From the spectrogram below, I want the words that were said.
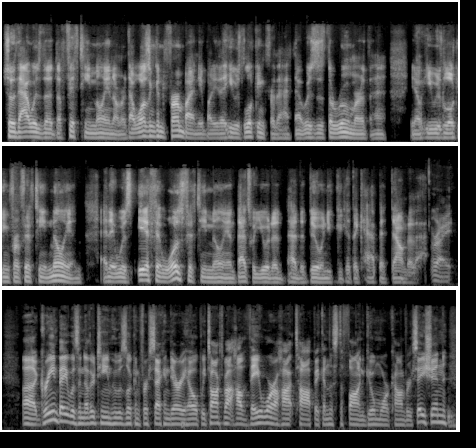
so that was the the 15 million number. That wasn't confirmed by anybody that he was looking for that. That was just the rumor that you know he was looking for 15 million, and it was if it was 15 million, that's what you would have had to do, and you could get the cap it down to that. Right. Uh, Green Bay was another team who was looking for secondary help. We talked about how they were a hot topic in the Stephon Gilmore conversation.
